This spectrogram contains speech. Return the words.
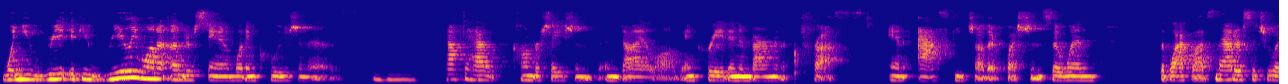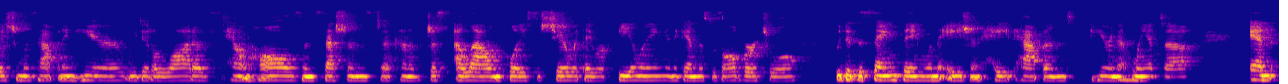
when you re- if you really want to understand what inclusion is, mm-hmm. have to have conversations and dialogue and create an environment of trust and ask each other questions. So when the Black Lives Matter situation was happening here, we did a lot of town halls and sessions to kind of just allow employees to share what they were feeling. And again, this was all virtual. We did the same thing when the Asian hate happened here in. Atlanta. And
